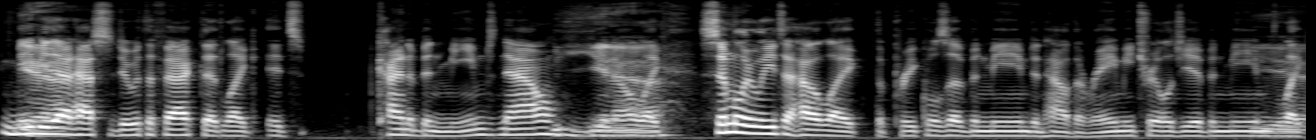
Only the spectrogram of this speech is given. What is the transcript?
maybe Mm-hmm. Yeah. that has to do with the fact that, like, it's kind of been memed now. You know, like similarly to how like the prequels have been memed and how the Raimi trilogy have been memed. Like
